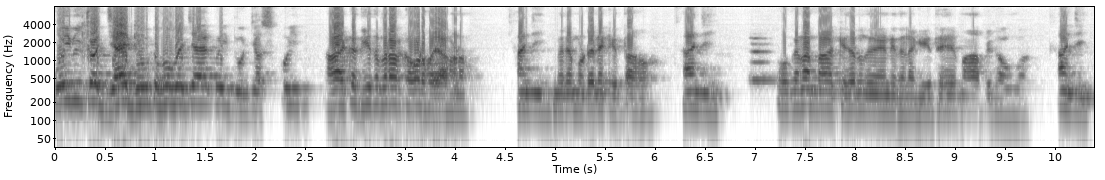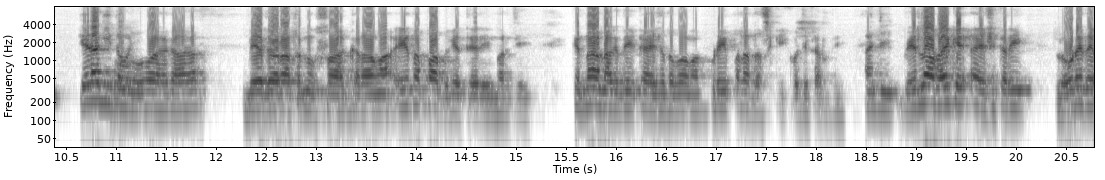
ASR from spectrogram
ਕੋਈ ਵੀ ਕੋਈ ਜੈ ਡਿਊਟ ਹੋਵੇ ਚਾਹੇ ਕੋਈ ਦੂਜਾ ਕੋਈ ਆ ਇੱਕ ਗੀਤ ਮੇਰਾ ਰਿਕਾਰਡ ਹੋਇਆ ਹੁਣ। ਹਾਂਜੀ। ਮੇਰੇ ਮੁੰਡੇ ਨੇ ਕੀਤਾ ਉਹ। ਹਾਂਜੀ। ਉਹ ਕਹਿੰਦਾ ਮੈਂ ਕਿਸੇ ਨੂੰ ਦੇਣ ਨਹੀਂ ਦੇਣਾ ਗੀਤ ਇਹ ਮੈਂ ਆਪ ਹੀ ਗਾਊਂਗਾ। ਹਾਂਜੀ। ਕਿਹੜਾ ਗੀਤ ਹੋਵੇ ਉਹ ਹੈਗਾ ਬੇਦਵਰਾ ਤੈਨੂੰ ਸਾਗ ਕਰਾਵਾਂ ਇਹ ਤਾਂ ਭੱਬ ਕੇ ਤੇਰੀ ਮਰਜ਼ੀ। ਕਿੰਨਾ ਲੱਗਦੀ ਕੈਸ਼ ਦਵਾਵਾਂ ਕੁੜੀ ਭਲਾ ਦੱਸ ਕੀ ਕੁਝ ਕਰਦੀ। ਹਾਂਜੀ। ਵਿਹਲਾ ਬਹਿ ਕੇ ਐਸ਼ ਕਰੀ ਲੋੜੇ ਦੇ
